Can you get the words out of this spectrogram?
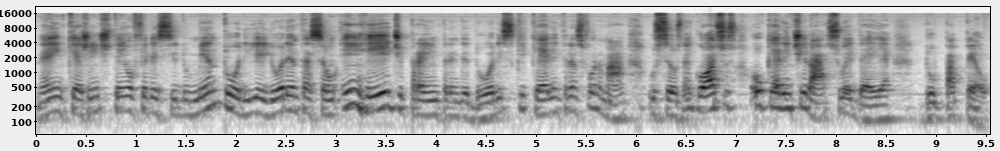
né, em que a gente tem oferecido mentoria e orientação em rede para empreendedores que querem transformar os seus negócios ou querem tirar sua ideia do papel.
